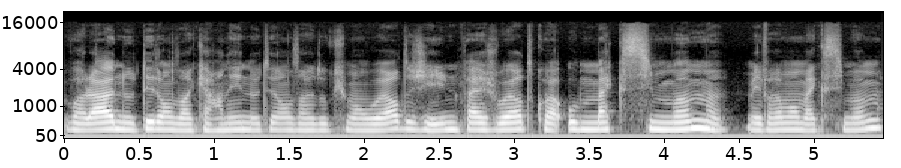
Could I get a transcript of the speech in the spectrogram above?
voilà noté dans un carnet noté dans un document Word. J'ai une page Word quoi au maximum mais vraiment maximum.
